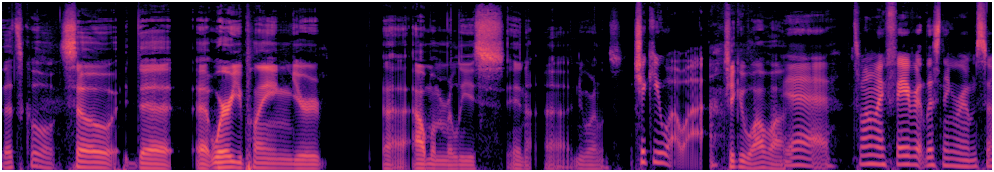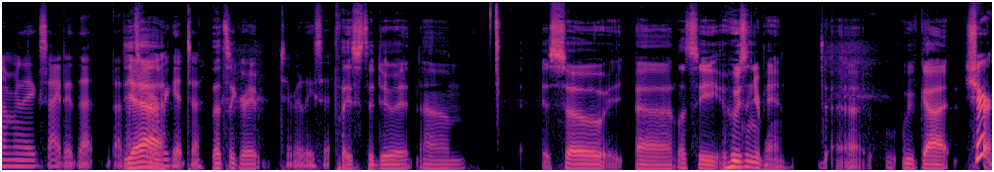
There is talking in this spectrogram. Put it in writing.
That's cool. So the uh, where are you playing your uh, album release in uh, New Orleans? Chickie Wah Wah. Chikiwawa. Yeah, it's one of my favorite listening rooms, so I'm really excited that, that that's Yeah. where we get to That's a great to release it. place to do it. Um, so uh, let's see, who's in your band? Uh, we've got Sure.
